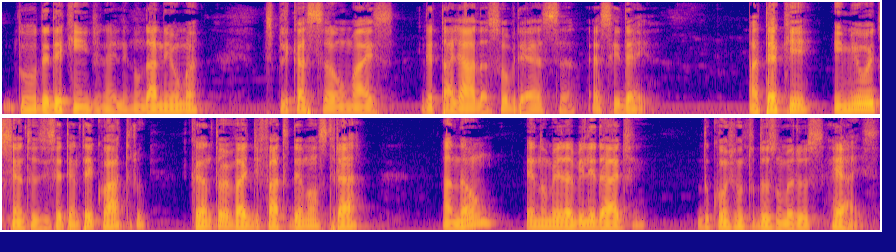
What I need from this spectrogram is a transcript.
do Dedekind, né? ele não dá nenhuma explicação mais detalhada sobre essa, essa ideia. Até que, em 1874, Cantor vai de fato demonstrar a não enumerabilidade do conjunto dos números reais.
